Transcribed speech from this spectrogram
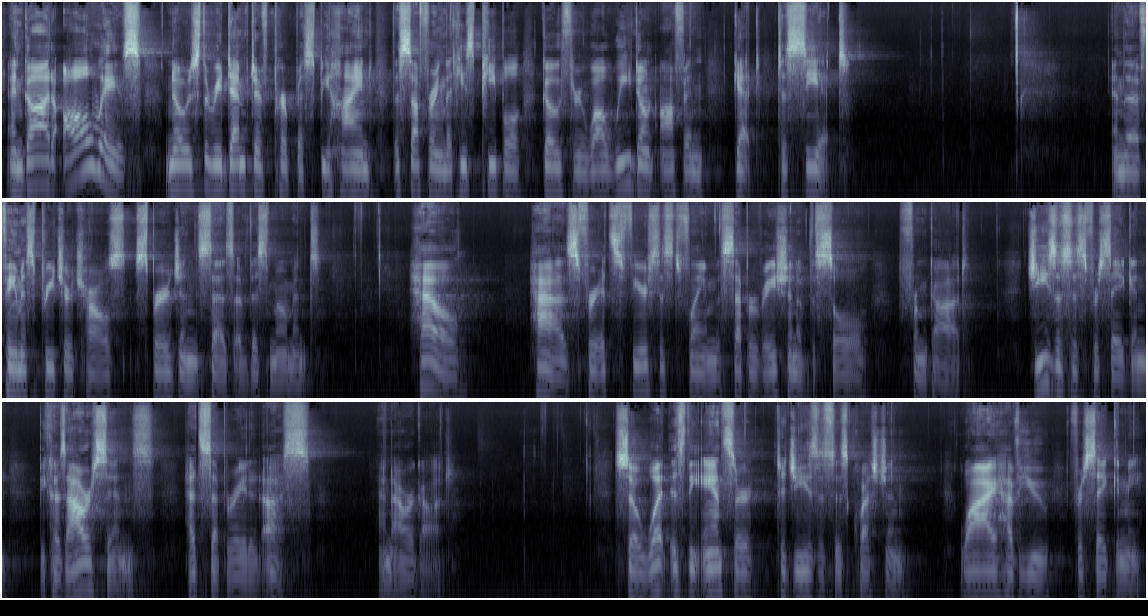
And God always knows the redemptive purpose behind the suffering that his people go through, while we don't often get to see it. And the famous preacher Charles Spurgeon says of this moment Hell has for its fiercest flame the separation of the soul from God. Jesus is forsaken because our sins had separated us and our God. So, what is the answer to Jesus' question? Why have you forsaken me?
